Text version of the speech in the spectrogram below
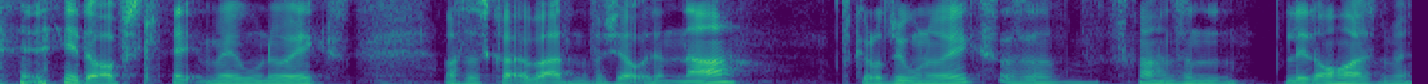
et opslag med Uno X, og så skrev jeg bare sådan for sjov, Nå, skal du til Uno X? Og så skrev han sådan lidt overraskende med,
